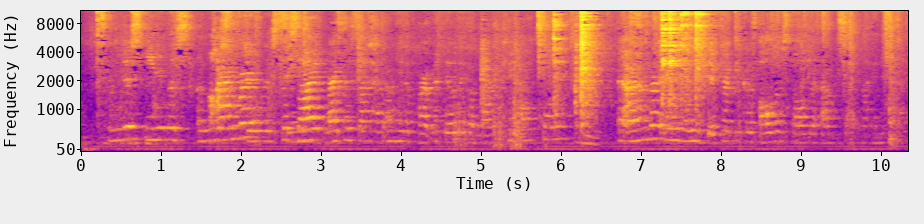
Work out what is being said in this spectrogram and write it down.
약간 뭐냐? I'm just eating this. I'm Oh, just I remember doing this thing. beside right beside Heavenly's apartment there was like a market outside. And I remember it was really different because all the stalls are outside, not inside.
